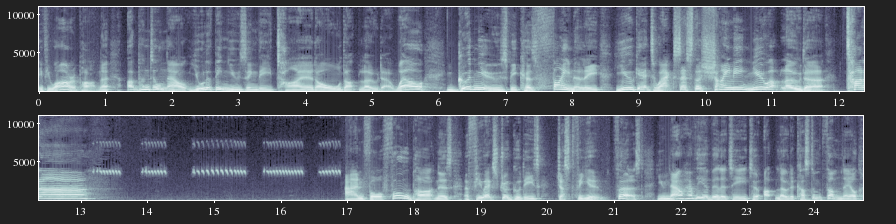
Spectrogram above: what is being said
if you are a partner, up until now you'll have been using the tired old uploader. Well, good news because finally you get to access the shiny new uploader. Ta-da! And for full partners, a few extra goodies just for you. First, you now have the ability to upload a custom thumbnail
